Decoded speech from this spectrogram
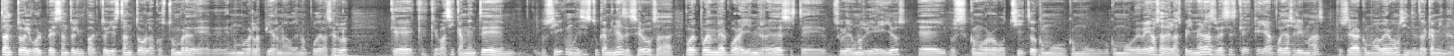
tanto el golpe, es tanto el impacto y es tanto la costumbre de no mover la pierna o de no poder hacerlo, que, que, que básicamente, pues sí, como dices tú, caminas de cero, o sea, pu- pueden ver por ahí en mis redes, este, subí algunos videillos eh, y pues como robotcito, como, como, como bebé, o sea, de las primeras veces que, que ya podía salir más, pues era como, a ver, vamos a intentar caminar,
